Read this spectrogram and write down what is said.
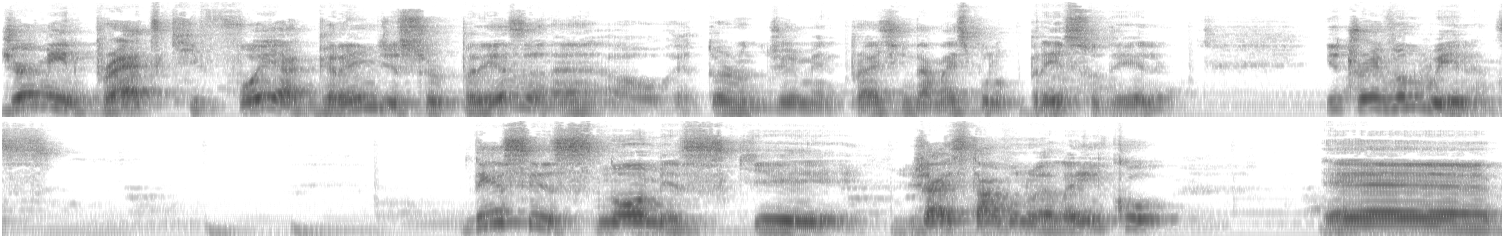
Jermaine Pratt, que foi a grande surpresa, né, ao retorno do Jermaine Pratt, ainda mais pelo preço dele, e o Trayvon Williams desses nomes que já estavam no elenco, é...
